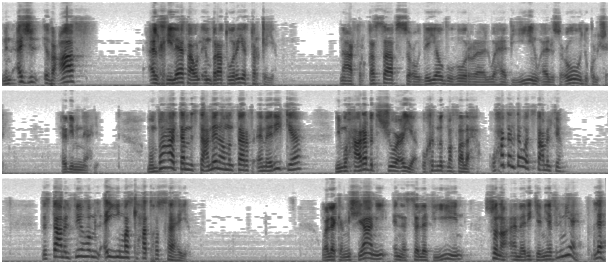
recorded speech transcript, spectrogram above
من أجل إضعاف الخلافة أو الامبراطورية التركية. نعرف القصة في السعودية وظهور الوهابيين وآل سعود وكل شيء. هذه من ناحية. من بعد تم استعمالها من طرف أمريكا لمحاربة الشيوعية وخدمة مصالحها وحتى التوا تستعمل فيهم. تستعمل فيهم لأي مصلحة تخصها هي. ولكن مش يعني أن السلفيين صنع أمريكا مية في المية. لا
